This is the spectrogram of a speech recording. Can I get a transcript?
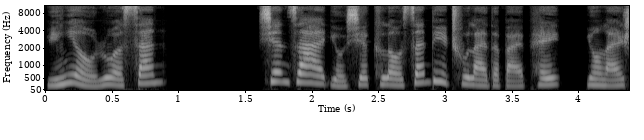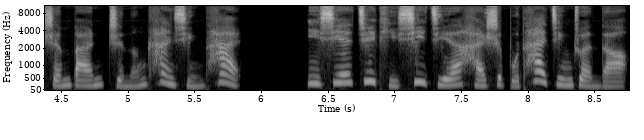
云有若三，现在有些 Clo 3D 出来的白胚用来审版只能看形态，一些具体细节还是不太精准的。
